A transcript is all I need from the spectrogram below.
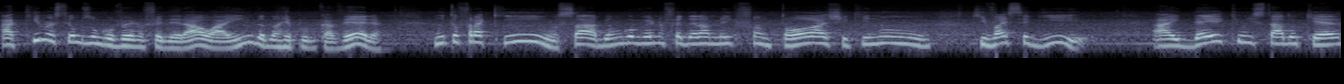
Aqui nós temos um governo federal ainda na República Velha muito fraquinho, sabe? É um governo federal meio que fantoche que não que vai seguir a ideia que um estado quer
